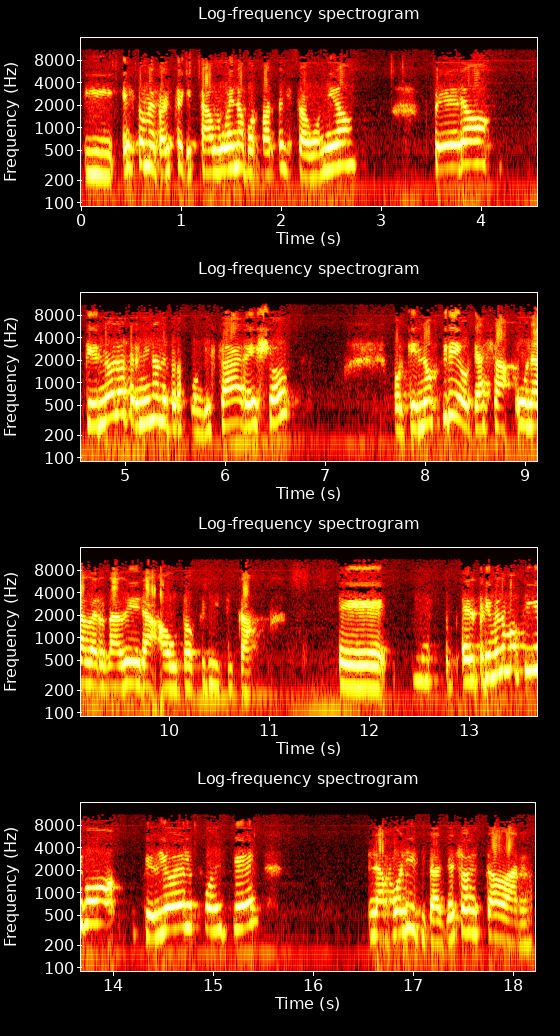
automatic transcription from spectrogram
y esto me parece que está bueno por parte de Estados Unidos, pero que no lo terminan de profundizar ellos, porque no creo que haya una verdadera autocrítica. Eh, el primer motivo que dio él fue que la política que ellos estaban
